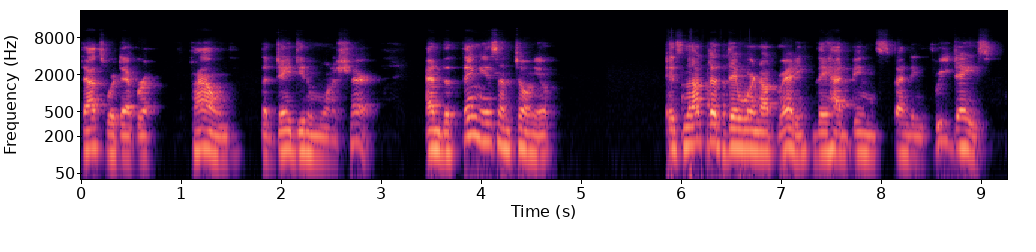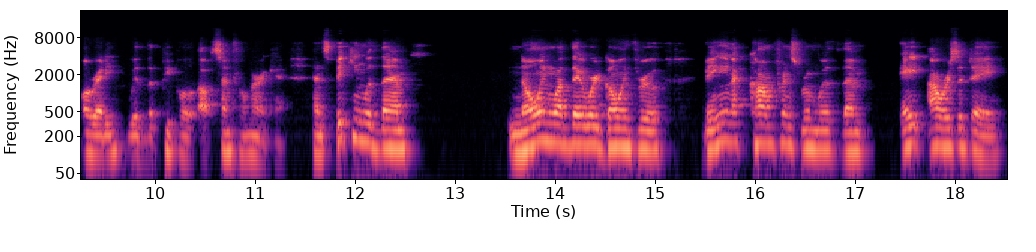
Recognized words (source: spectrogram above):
That's where Deborah found that they didn't want to share. And the thing is, Antonio, it's not that they were not ready. They had been spending three days already with the people of Central America and speaking with them, knowing what they were going through, being in a conference room with them eight hours a day,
